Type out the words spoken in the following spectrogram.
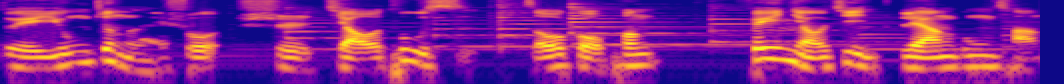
对雍正来说是狡兔死，走狗烹，飞鸟尽，良弓藏；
